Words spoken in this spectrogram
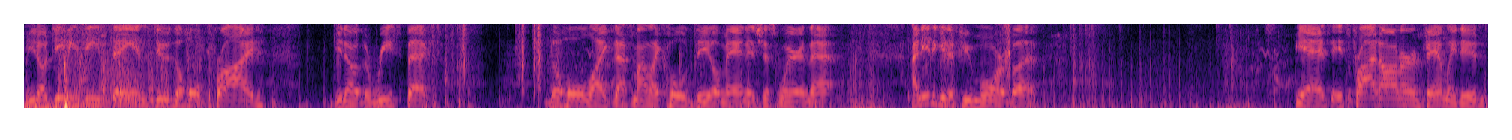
you know, DBZ Saiyans, dude, the whole pride, you know, the respect, the whole, like, that's my, like, whole deal, man, is just wearing that. I need to get a few more, but yeah, it's, it's pride, honor, and family, dude.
